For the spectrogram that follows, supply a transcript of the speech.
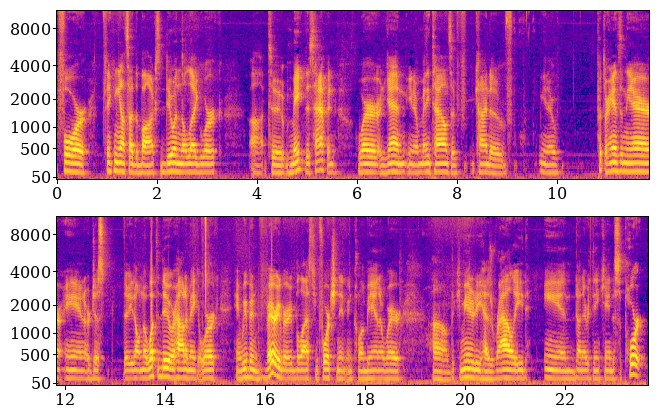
for thinking outside the box, doing the legwork uh, to make this happen. Where again, you know, many towns have kind of, you know, put their hands in the air and are just they don't know what to do or how to make it work. And we've been very, very blessed and fortunate in Columbiana where uh, the community has rallied and done everything it can to support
